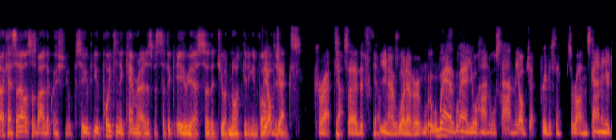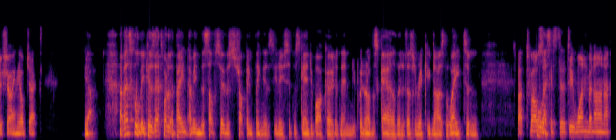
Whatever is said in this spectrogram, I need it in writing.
Okay, so that answers my other question. So you- you're pointing the camera at a specific area so that you're not getting involved. the in- objects correct Yeah. so the Yeah. you know whatever where where your hand will scan the object previously so rather than scanning you're just showing the object Yeah. Oh, that's cool because that's one of the pain. I mean, the self-service shopping thing is, you know, you sit and scan your barcode and then you put it on the scale, then it doesn't recognize the weight. And about 12 All seconds to do one banana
